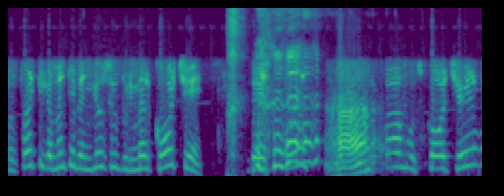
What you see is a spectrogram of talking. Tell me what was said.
pues prácticamente vendió su primer coche. Después sacábamos coche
